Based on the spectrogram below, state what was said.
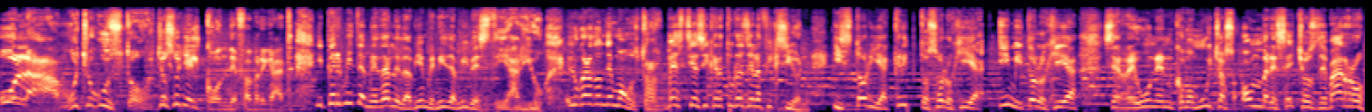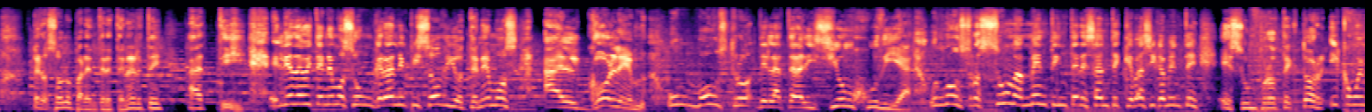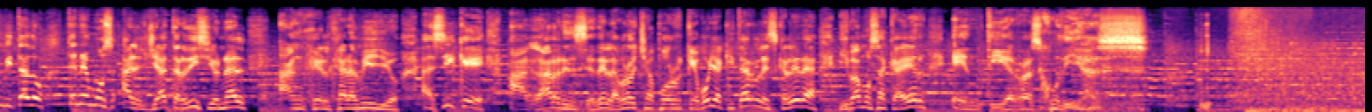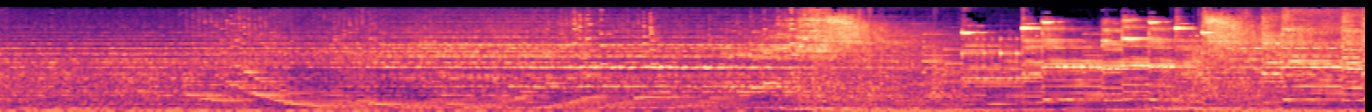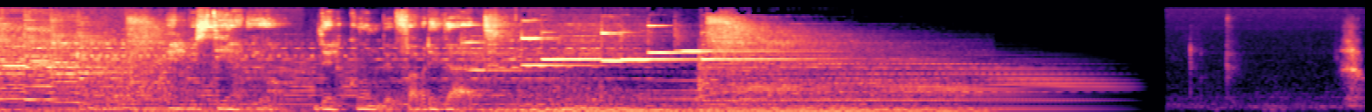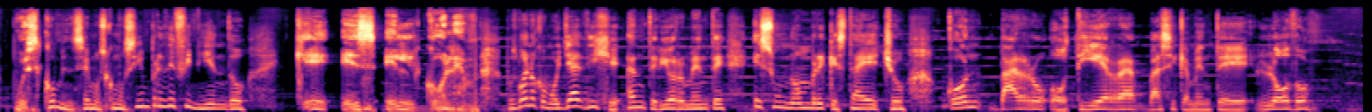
Hola, mucho gusto. Yo soy el Conde Fabregat y permítanme darle la bienvenida a mi bestiario, el lugar donde monstruos, bestias y criaturas de la ficción, historia, criptozoología y mitología se reúnen como muchos hombres hechos de barro, pero solo para entretenerte a ti. El día de hoy tenemos un gran episodio. Tenemos al Golem, un monstruo de la tradición judía, un monstruo sumamente interesante que básicamente es un protector. Y como invitado tenemos al ya tradicional Ángel Jaramillo. Así que agárrense de la brocha porque voy a quitar la escalera y vamos a caer en tierras judías. Del conde Fabregat. Pues comencemos como siempre definiendo qué es el golem. Pues bueno, como ya dije anteriormente, es un hombre que está hecho con barro o tierra, básicamente lodo,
